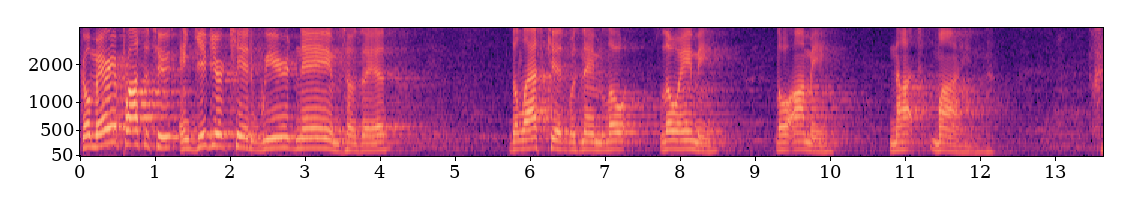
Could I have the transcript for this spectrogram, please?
Go marry a prostitute and give your kid weird names, Hosea. The last kid was named Lo, Loami, Loami, not mine.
